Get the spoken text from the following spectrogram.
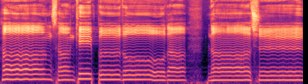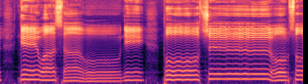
항상 기쁘도다. 나 주께 왔사오니 복 주옵소서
